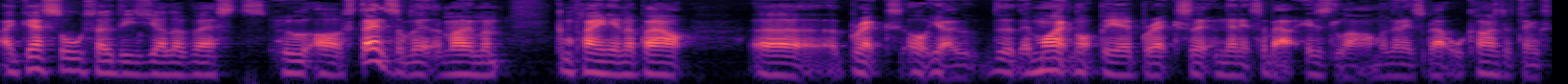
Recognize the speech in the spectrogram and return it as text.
I guess also these yellow vests, who are ostensibly at the moment complaining about uh, Brexit, or you know, that there might not be a Brexit, and then it's about Islam, and then it's about all kinds of things,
